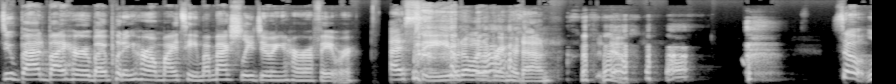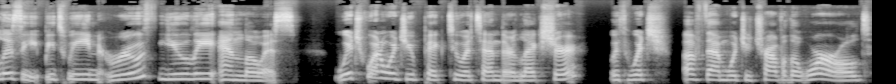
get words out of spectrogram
do bad by her by putting her on my team. I'm actually doing her a favor. I see. You don't want to bring her down. No. So, Lizzie, between Ruth, Eulie, and Lois, which one would you pick to attend their lecture? With which of them would you travel the world?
